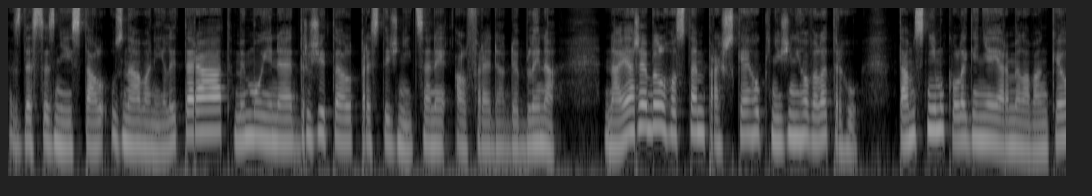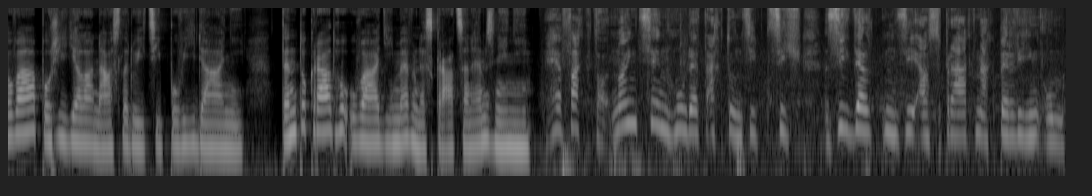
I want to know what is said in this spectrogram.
Zde se z něj stal uznávaný literát, mimo jiné držitel prestižní ceny Alfreda Döblina. Na jaře byl hostem Pražského knižního veletrhu. Tam s ním kolegyně Jarmila Vankeová pořídila následující povídání. Tentokrát ho uvádíme v neskráceném znění. Herr Faktor, 1978 siedelten Sie aus Prag nach Berlin um.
